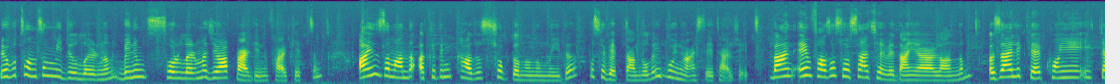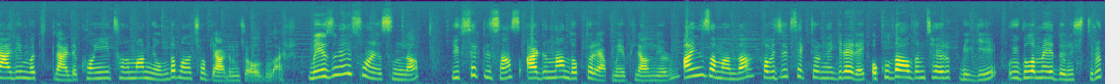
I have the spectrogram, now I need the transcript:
Ve bu tanıtım videolarının benim sorularıma cevap verdiğini fark ettim. Aynı zamanda akademik kadrosu çok donanımlıydı. Bu sebepten dolayı bu üniversiteyi tercih ettim. Ben en fazla sosyal çevreden yararlandım. Özellikle Konya'ya ilk geldiğim vakitlerde Konya'yı tanımam yolunda bana çok yardımcı oldular. Mezuniyet sonrasında yüksek lisans ardından doktora yapmayı planlıyorum. Aynı zamanda havacılık sektörüne girerek okulda aldığım teorik bilgiyi uygulamaya dönüştürüp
